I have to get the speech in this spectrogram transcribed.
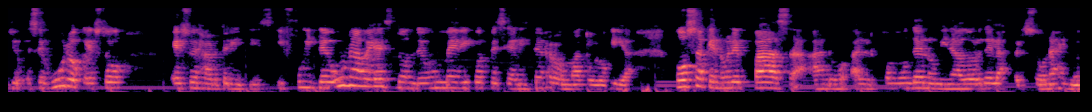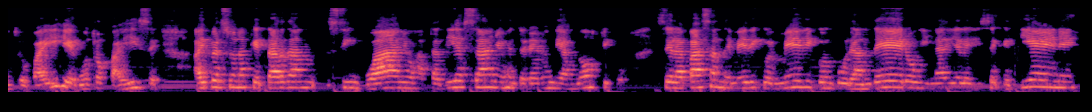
yo seguro que eso eso es artritis. Y fui de una vez donde un médico especialista en reumatología, cosa que no le pasa al común denominador de las personas en nuestro país y en otros países. Hay personas que tardan cinco años, hasta 10 años en tener un diagnóstico. Se la pasan de médico en médico, en curanderos y nadie le dice que tiene.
